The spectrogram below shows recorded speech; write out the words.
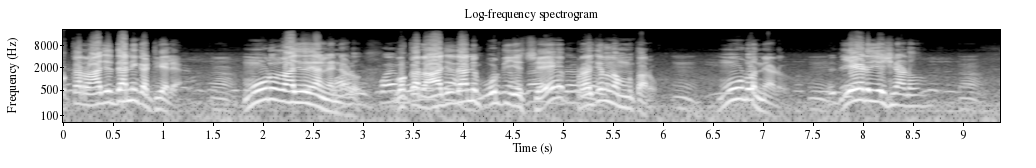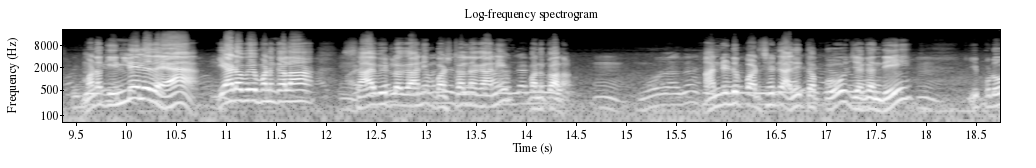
ఒక్క రాజధాని కట్టియలే మూడు రాజధానులు అన్నాడు. ఒక రాజధాని పూర్తి చేస్తే ప్రజలు నమ్ముతారు. మూడు అన్నాడు. ఏడు చేసినాడు? మనకి ఇల్లే లేదా. ఏడబోయి పనకాల సావిట్లో కానీ బస్టాల్లో కానీ రాజాలు హండ్రెడ్ పర్సెంట్ అది తప్పు జగన్ది. ఇప్పుడు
